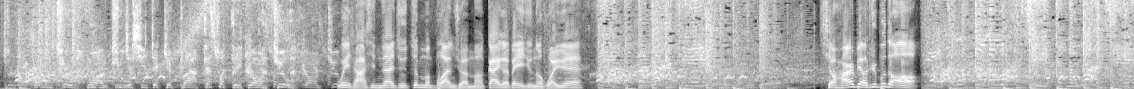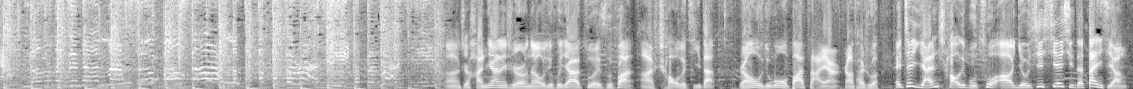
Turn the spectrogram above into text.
为啥现在就这么不安全吗？盖个被就能怀孕？小孩表示不懂。啊，这寒假的时候呢，我就回家做一次饭啊，炒个鸡蛋，然后我就问我爸咋样，然后他说，哎，这盐炒的不错啊，有些些许的蛋香。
